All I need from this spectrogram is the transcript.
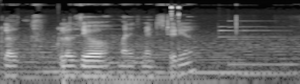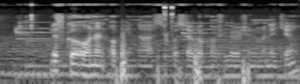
close close your management studio. Let's go on and open a SQL Server Configuration Manager.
